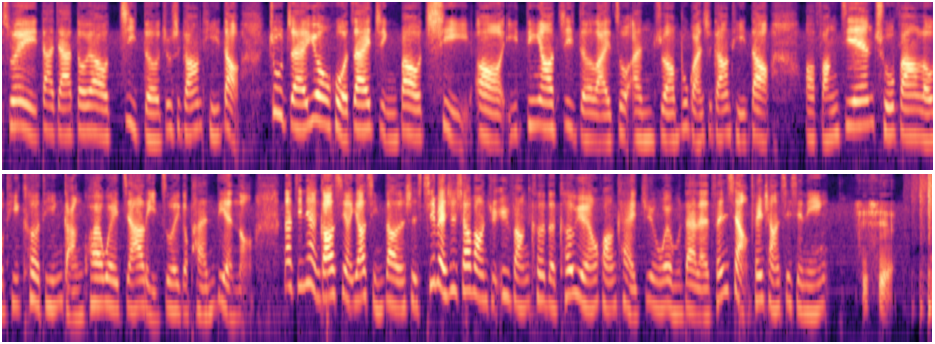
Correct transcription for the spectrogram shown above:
所以大家都要记得，就是刚刚提到住宅用火灾警报器，呃，一定要记得来做安装。不管是刚刚提到呃房间、厨房、楼梯、客厅，赶快为家里做一个盘点哦。那今天很高兴邀请到的是西北市消防局预防科的科员黄凯俊为我们带来分享，非常谢谢您，谢谢。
